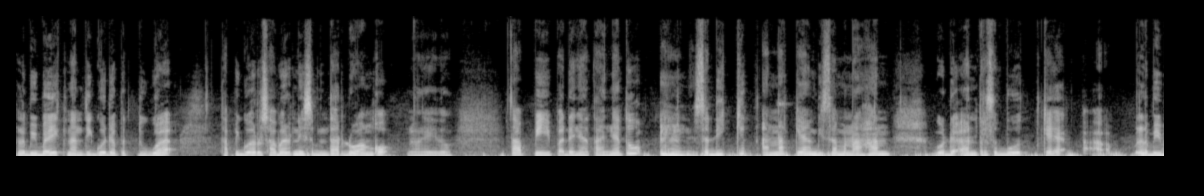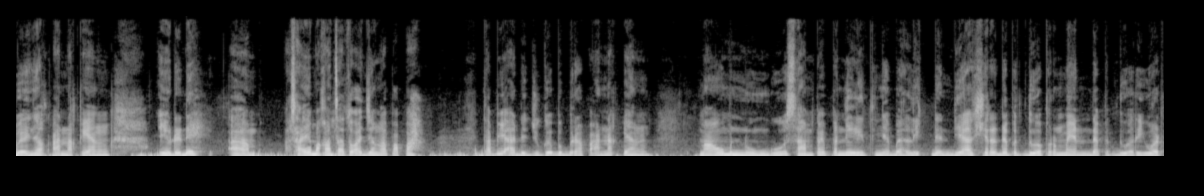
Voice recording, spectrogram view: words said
Lebih baik nanti gue dapet dua tapi gue harus sabar nih sebentar doang kok nah gitu tapi pada nyatanya tuh sedikit anak yang bisa menahan godaan tersebut kayak uh, lebih banyak anak yang ya udah deh um, saya makan satu aja nggak apa-apa tapi ada juga beberapa anak yang mau menunggu sampai penelitinya balik dan dia akhirnya dapat dua permen, dapat dua reward.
